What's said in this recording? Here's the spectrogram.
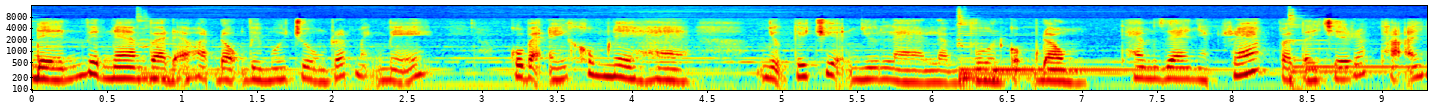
đến việt nam và đã hoạt động về môi trường rất mạnh mẽ. Cô bạn ấy không nề hà những cái chuyện như là làm vườn cộng đồng, tham gia nhặt rác và tái chế rác thải,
